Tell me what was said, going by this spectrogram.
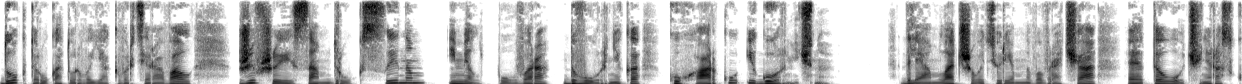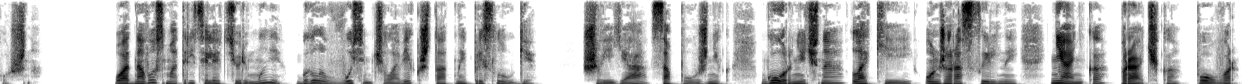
Доктор, у которого я квартировал, живший сам друг с сыном, имел повара, дворника, кухарку и горничную. Для младшего тюремного врача это очень роскошно. У одного смотрителя тюрьмы было восемь человек штатной прислуги, швея, сапожник, горничная, лакей, он же рассыльный, нянька, прачка, повар,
